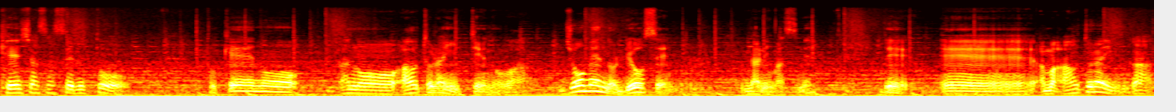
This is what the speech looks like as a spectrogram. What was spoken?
傾斜させると時計のあのアウトラインっていうのは上面の両線になりますねで、えーまあ、アウトラインが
